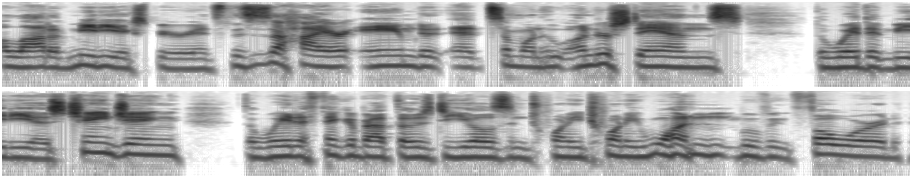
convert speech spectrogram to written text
a lot of media experience. This is a hire aimed at, at someone who understands the way that media is changing, the way to think about those deals in 2021 moving forward,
